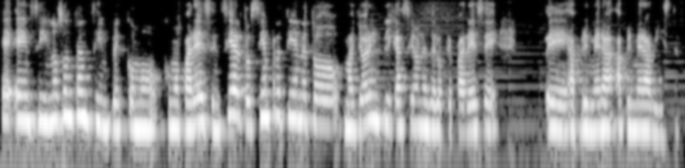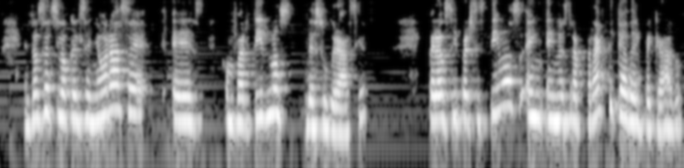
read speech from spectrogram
en sí no son tan simples como, como parecen, ¿cierto? Siempre tiene todo mayores implicaciones de lo que parece eh, a, primera, a primera vista. Entonces, lo que el Señor hace es compartirnos de su gracia, pero si persistimos en, en, nuestra práctica del pecado,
